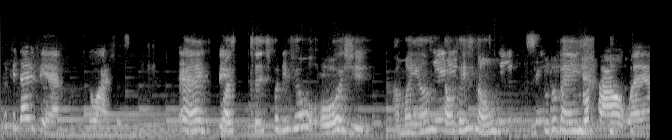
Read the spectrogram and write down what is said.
para o que deve vier, eu acho. Assim. É, pode ser disponível hoje, Amanhã sim, talvez não. Sim, sim. Tudo bem. Total, é.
